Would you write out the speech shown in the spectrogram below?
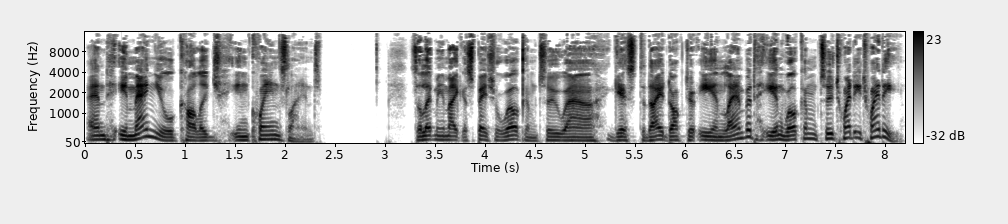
and Emmanuel College in Queensland. So let me make a special welcome to our guest today, Dr. Ian Lambert. Ian, welcome to 2020.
